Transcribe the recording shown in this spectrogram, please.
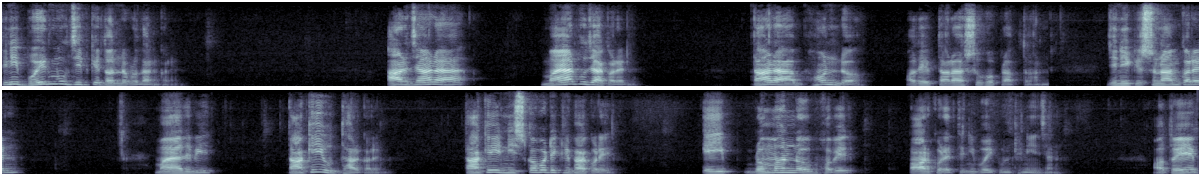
তিনি বহির্মুখ জীবকে দণ্ড প্রদান করেন। আর যারা মায়ার পূজা করেন, তারা ভণ্ড, অতএব তারা শুভপ্রাপ্ত হন। যিনি কৃষ্ণ নাম করেন, মায়াদেবী তাকেই উদ্ধার করেন, তাকেই নিষ্কপটে কৃপা করে এই ব্রহ্মাণ্ড ভবের পার করে তিনি বৈকুণ্ঠে নিয়ে যান। অতএব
